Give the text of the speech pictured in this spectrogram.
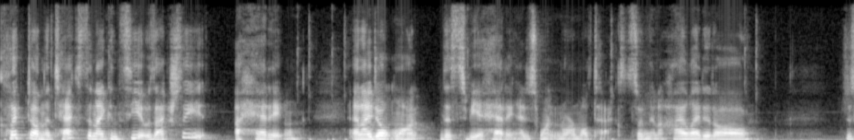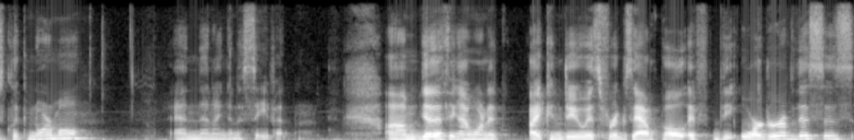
clicked on the text and I can see it was actually a heading. And I don't want this to be a heading. I just want normal text. So I'm going to highlight it all, just click normal, and then I'm going to save it. Um, the other thing I wanted I can do is, for example, if the order of this is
